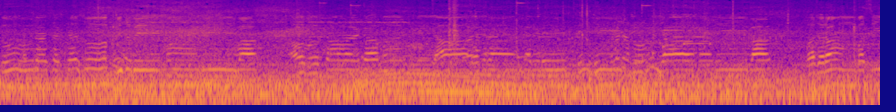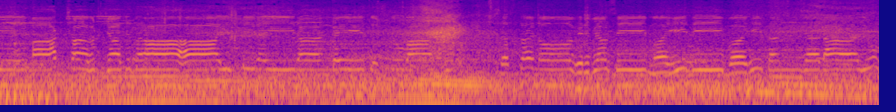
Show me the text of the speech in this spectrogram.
दूरचक्षसो विद्वेमोदेवा अवतारगमन्यामदेवा भद्रं वस्येमाक्षाभुर्जाचतराः स्थिरैरङ्गै तुष्टुवान् सस्तनोभिर्व्यसे महि देवहि तञ्जदायुः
